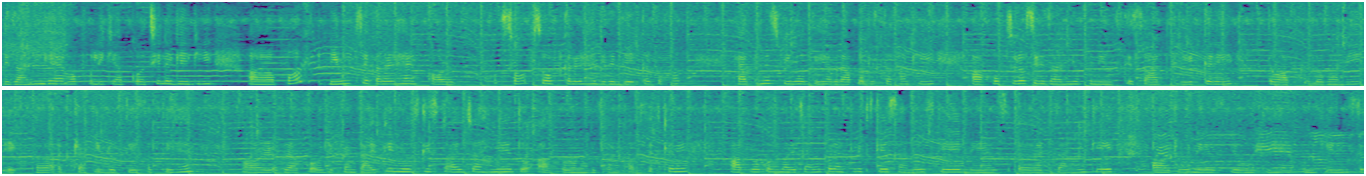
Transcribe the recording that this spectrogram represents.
डिज़ाइनिंग है। होपफुली कि आपको अच्छी लगेगी। बहुत न्यूट से कलर हैं और सॉफ्ट सॉफ्ट कलर हैं, जिन्हें देखकर बहुत हैप्पीनेस फील होती है। अगर आप लोग इस तरह की खूबसूरत सी डिज़ाइनिंग अपने न्यूज़ के साथ क्रिएट करें तो आप लोगों भी एक अट्रैक्टिव लुक दे सकते हैं। और अगर आपको डिफरेंट टाइप के न्यूज़ की स्टाइल चाहिए तो आप लोग हमारे चैनल का विज़िट करें। आप लोग को हमारे चैनल पर एथलिक्स के सैंडल्स के नेल्स डिज़ाइनिंग के और टू नेल्स जो होती हैं, उनकी रिंग्स के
